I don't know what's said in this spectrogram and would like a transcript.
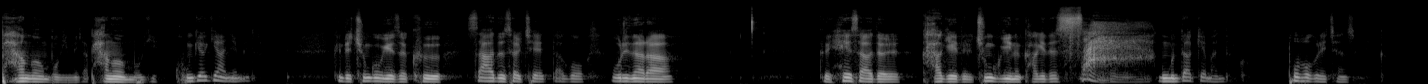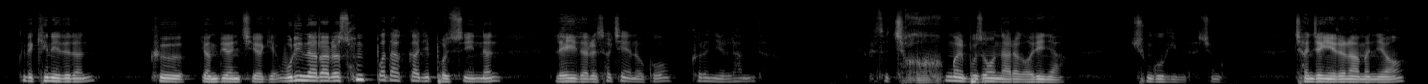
방어 무기입니다. 방어 무기. 공격이 아닙니다. 근데 중국에서 그 사드 설치했다고 우리나라 그 회사들, 가게들, 중국에 있는 가게들 싹 문 닫게 만들고 보복을 했지 않습니까? 근데 걔네들은 그 연변 지역에 우리나라를 손바닥까지 볼 수 있는 레이더를 설치해 놓고 그런 일을 합니다. 그래서 정말 무서운 나라가 어디냐? 중국입니다. 중국. 전쟁이 일어나면요.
